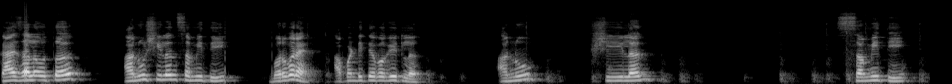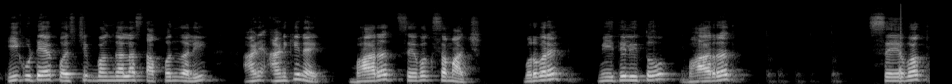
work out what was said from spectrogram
काय झालं होतं? अनुशीलन समिती बरोबर आहे? आपण तिथे बघितलं. अनुशीलन समिती ही कुठे आहे? पश्चिम बंगालला स्थापन झाली आणि आणखीन आहे भारत सेवक समाज. बरोबर आहे? मी इथे लिहितो भारत सेवक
